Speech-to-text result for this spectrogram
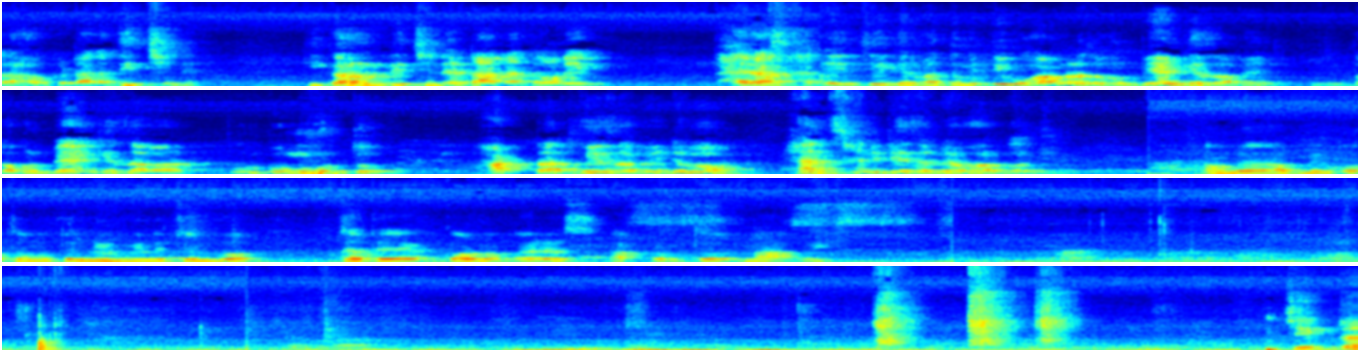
গ্রাহককে টাকা দিচ্ছি না। কি কারণে দিচ্ছি না? টাকাতে অনেক ভাইরাস থাকে। এই চেকের মাধ্যমে দিব। আপনারা যখন ব্যাংকে যাবেন তখন ব্যাংকে যাওয়ার পূর্ব মুহূর্ত হাতটা ধুয়ে যাবেন এবং হ্যান্ড স্যানিটাইজার ব্যবহার করবেন। আমরা আপনার কথা মতো নিয়ম মেনে চলবো যাতে করোনা ভাইরাস আক্রান্ত না হই। চেকটা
